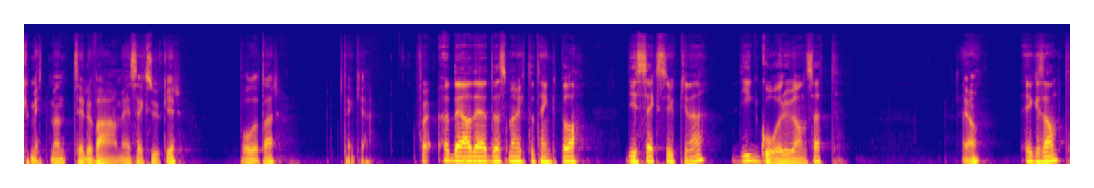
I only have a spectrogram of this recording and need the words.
commitment til å være med i seks uker på dette her, tenker jeg. For det er det, det som er viktig å tenke på, da. De seks ukene, de går uansett. Ja. Ikke sant?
